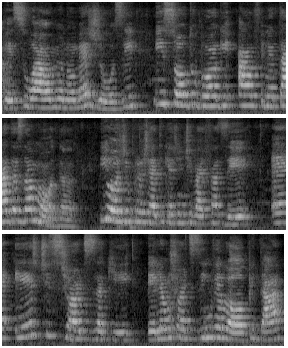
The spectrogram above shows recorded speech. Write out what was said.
pessoal, meu nome é Josi e sou do blog Alfinetadas da Moda. E hoje o projeto que a gente vai fazer é estes shorts aqui. Ele é um shorts envelope, tá?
